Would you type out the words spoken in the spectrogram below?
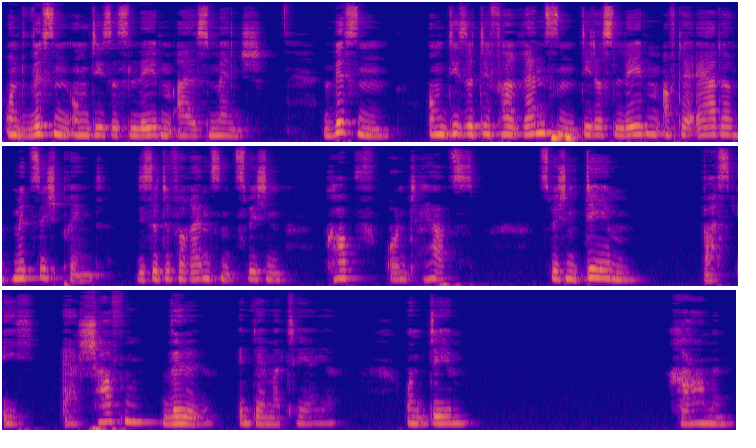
und wissen um dieses Leben als Mensch, wissen um diese Differenzen, die das Leben auf der Erde mit sich bringt. Diese Differenzen zwischen Kopf und Herz, zwischen dem, was ich erschaffen will in der Materie und dem Rahmen,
